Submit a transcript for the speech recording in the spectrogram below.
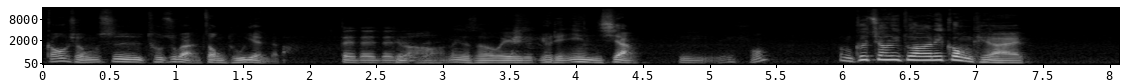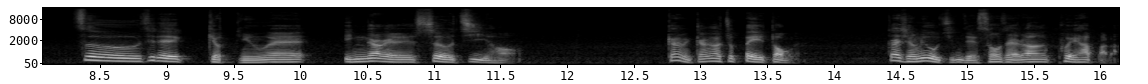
高雄市图书馆总图演的吧，对对对对那个时候我也有点印象。嗯，哦毋过照你拄安尼讲起来，做这个剧场的音乐的设计吼，敢会感觉足被动的。盖像你有真侪所在让配合别人，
